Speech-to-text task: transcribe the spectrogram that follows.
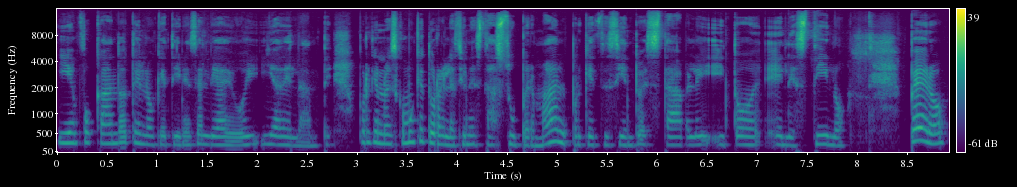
y enfocándote en lo que tienes el día de hoy y adelante. Porque no es como que tu relación está súper mal, porque te siento estable y todo el estilo. Pero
